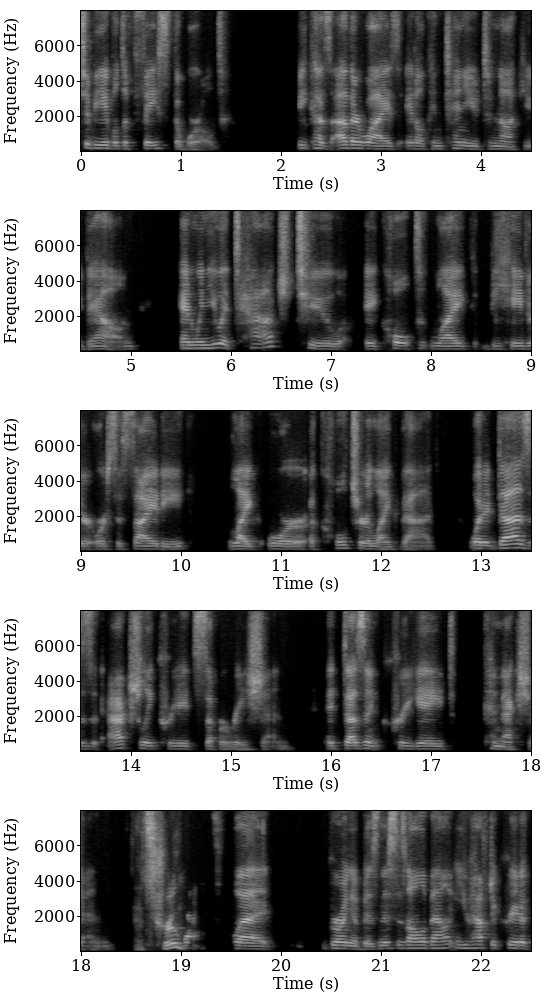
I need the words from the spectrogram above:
to be able to face the world, because otherwise it'll continue to knock you down. And when you attach to a cult like behavior or society, like, or a culture like that, what it does is it actually creates separation. It doesn't create connection. That's true. That's what growing a business is all about. You have to create a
